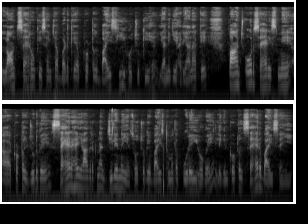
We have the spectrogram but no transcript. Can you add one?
लॉन्च शहरों की संख्या बढ़ के अब टोटल 22 ही हो चुकी है, यानी कि हरियाणा के पाँच और शहर इसमें टोटल जुड़ गए शहर है याद रखना, ज़िले नहीं है। सोचोगे 22 तो मतलब पूरे ही हो गए लेकिन टोटल शहर 22 है ये।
